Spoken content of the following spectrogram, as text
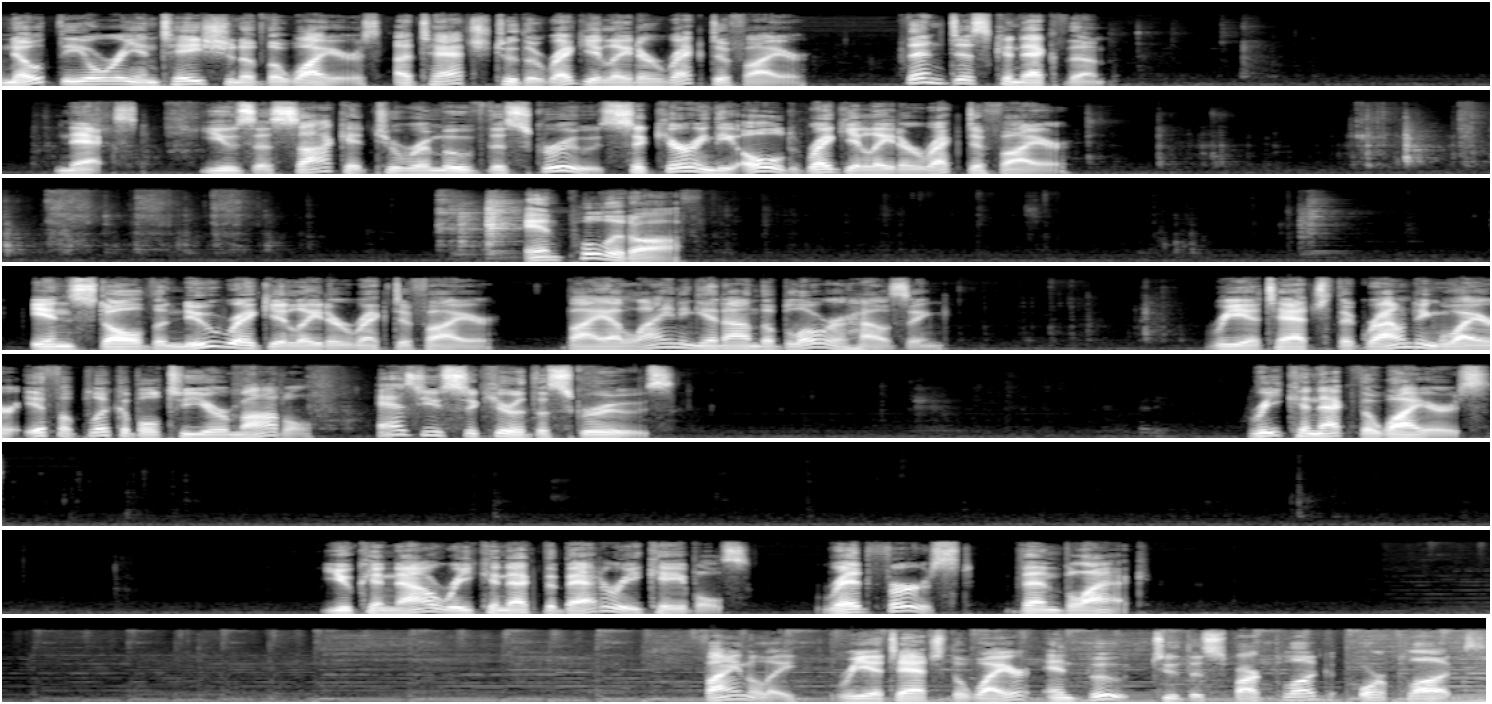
Note the orientation of the wires attached to the regulator rectifier, then disconnect them. Next, use a socket to remove the screws securing the old regulator rectifier. And pull it off. Install the new regulator rectifier by aligning it on the blower housing. Reattach the grounding wire if applicable to your model as you secure the screws. Reconnect the wires. You can now reconnect the battery cables, red first, then black. Finally, reattach the wire and boot to the spark plug or plugs.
